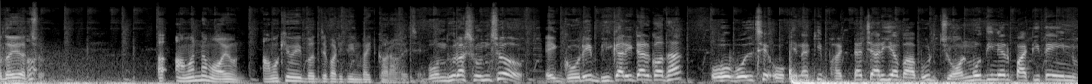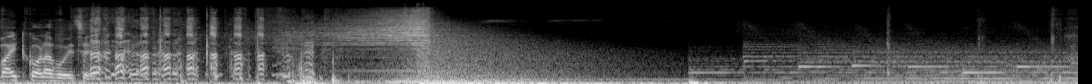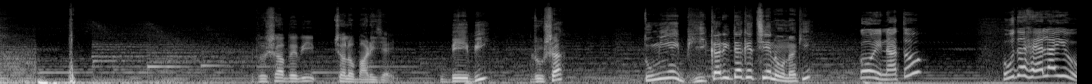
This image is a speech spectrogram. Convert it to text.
কোথায় যাচ্ছ? আ- আমার নাম অয়ন। আমাকে ওই বার্থডে পার্টিতে ইনভাইট করা হয়েছে। বন্ধুরা শুনছো? এই গরিব ভিখারিটার কথা? ও বলছে ওকে নাকি ভট্টাচার্য বাবুর জন্মদিনের পার্টিতে ইনভাইট করা হয়েছে। রুষা বেবি চলো বাড়ি যাই। বেবি? রুষা? তুমি এই ভিখারিটাকে চেনো নাকি? কই না তো? Who the hell are you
